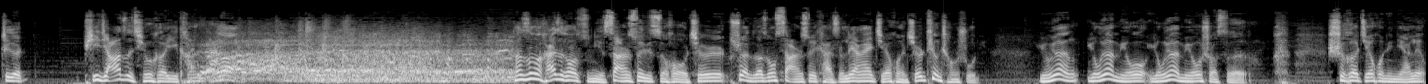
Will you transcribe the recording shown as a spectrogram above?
这个皮夹子情何以堪啊！但是我还是告诉你，三十岁的时候，其实选择从三十岁开始恋爱结婚，其实挺成熟的。永远永远没有永远没有说是 适合结婚的年龄，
